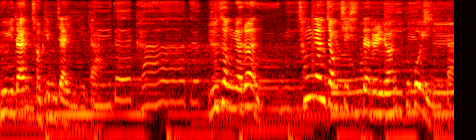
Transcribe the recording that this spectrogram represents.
유일한 적임자입니다. 윤석열은 청년 정치 시대를 연 후보입니다.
